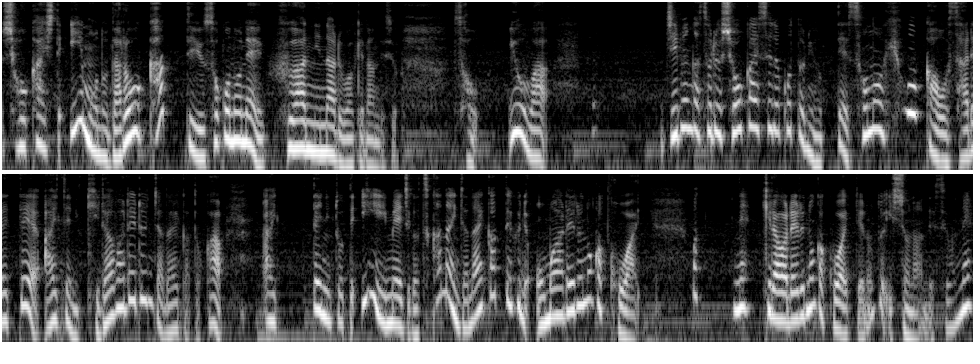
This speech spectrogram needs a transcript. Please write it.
紹介していいものだろうかっていうそこのね不安になるわけなんですよ。そう要は自分がそれを紹介することによってその評価をされて相手に嫌われるんじゃないかとか相手にとっていいイメージがつかないんじゃないかっていうふうに思われるのが怖い。ま、ね、嫌われるのが怖いっていうのと一緒なんですよね。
